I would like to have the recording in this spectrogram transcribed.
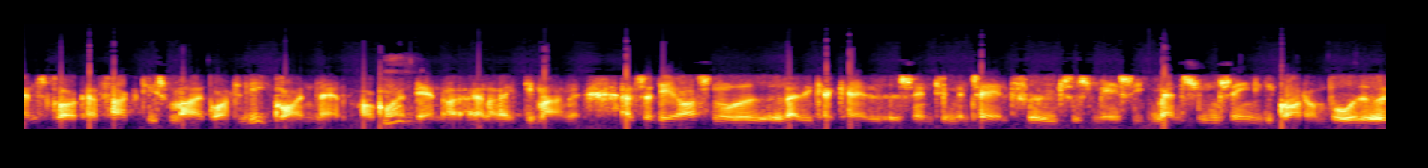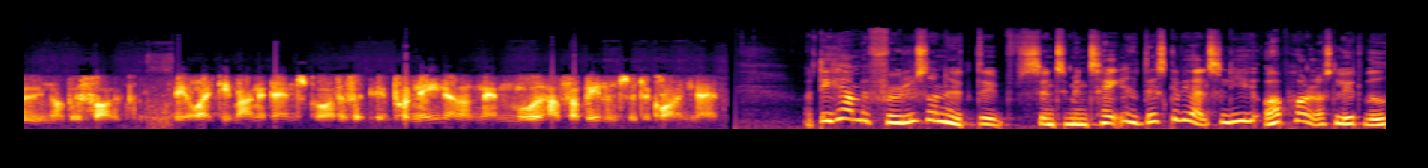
danskere kan faktisk meget godt lide Grønland, og grønlænder er rigtig mange. Altså det er også noget, hvad vi kan kalde sentimentalt følelsesmæssigt. Man synes egentlig godt om både øen og befolkningen. Det er jo rigtig mange danskere, der på den ene eller den anden måde har forbindelse til Grønland. Og det her med følelserne, det sentimentale, det skal vi altså lige opholde os lidt ved.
